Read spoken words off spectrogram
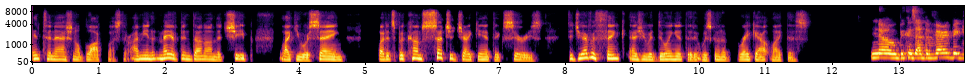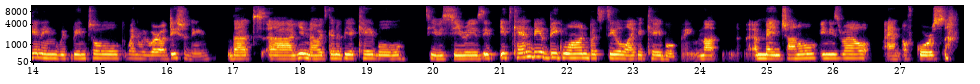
international blockbuster. I mean, it may have been done on the cheap, like you were saying, but it's become such a gigantic series. Did you ever think as you were doing it that it was going to break out like this? No, because at the very beginning, we've been told when we were auditioning that, uh, you know, it's going to be a cable TV series. It it can be a big one, but still like a cable thing, not a main channel in Israel. And of course,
